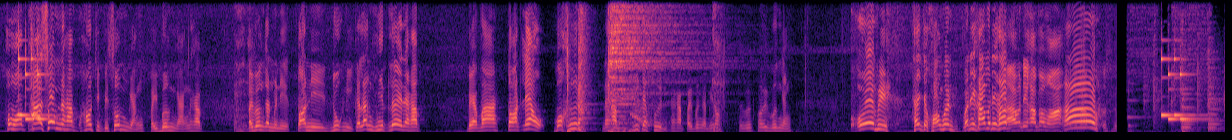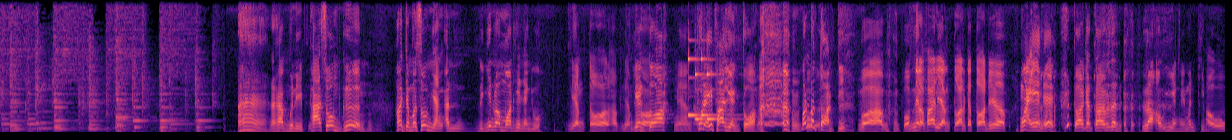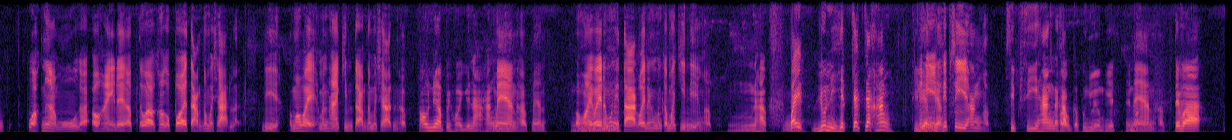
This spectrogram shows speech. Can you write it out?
ผมหมอพาส้มนะครับเฮาจิไปส้มหยังไปเบิ้งหยังนะครับ ไปเบิ้งกันมื้อนี้ ตอนนี้ลูกนี่กำลังฮิตเลยนะครับ แบบว่าตอดแล้วบ่ขึ้นนะครับมีแต่ฟื้นนะครับไปเบิ้งกันพี่น้องไปเบิ้งไปเบิ้งหยังโอ้ยพี่ไทยเจ้าของเพิ่นสวัสดีครับสวัสดีครับครับสวัสดีครับพ่อหมอเอ้าอ่านะครับมื้อนี้พาส้มคือเฮาจะมาส้มหยังอันได้ยินว่ามอเทนหยังอยู่ เลี้ยงตัวครับเลี้ยงตัวแม่นผู้ใดพาเลี้ยงตัว มันมาตอดติบ่ครับผมนี่แหละพาเลี้ยงตอดกับตอดเด้อครับไม่ตอดกันตอดไปซั่นเราเอาอีหยังให้มันกินเอาพวกเนื้อหมูกับเอาไห้ได้ครับ แต่ว่าเขาก็ปล่อยตามธรรมชาติแหละดีเอามาไว้ให้มันหากินตามธรรมชาติครับเอาเนื้อไปหอยอยู่หน้าห้างแมนครับแมนเอาหอยไว้นะมันนี่ตากไว้นะมันก็มากินเองครับอืมนะครับ ไปอยุ่นี่เฮ็ดจักจักห้างที่เลี้ยงนี่เลี้ยงสิบสี่หั่งครับ สิบสี่ห้างนะครับครับก็เพิ่งเริ่มเฮ็ดนั่นแมบ่นครับ แต่ว่า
